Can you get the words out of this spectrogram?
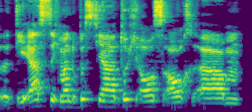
äh, die erste, ich meine, du bist ja durchaus auch ähm,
